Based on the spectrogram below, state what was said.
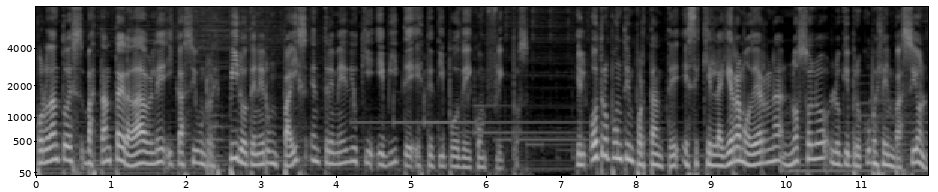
Por lo tanto, es bastante agradable y casi un respiro tener un país entre medio que evite este tipo de conflictos. El otro punto importante es, que en la guerra moderna no solo lo que preocupa es la invasión,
